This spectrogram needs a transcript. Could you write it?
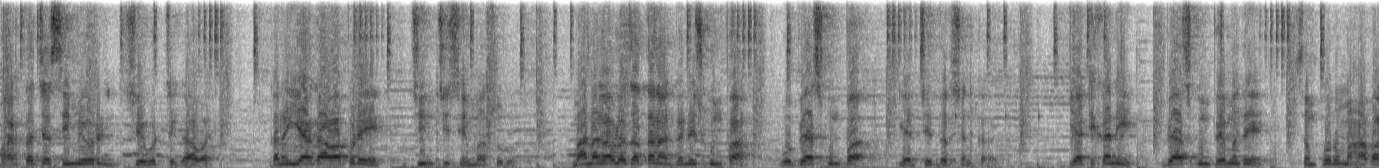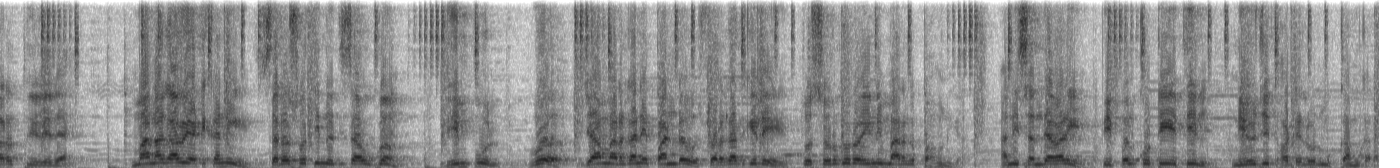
भारताच्या सीमेवरील शेवटचे गाव आहे. कारण या गावापुढे चीनची सीमा सुरू होते. मानागावला जाताना गणेश गुंफा व व्यास गुंफा यांचे दर्शन करावे. या ठिकाणी व्यास गुंफेमध्ये संपूर्ण महाभारत लिहिलेले आहे. मानागाव या ठिकाणी सरस्वती नदीचा उगम भीमपूल व ज्या मार्गाने पांडव स्वर्गात गेले तो स्वर्गरोहिणी मार्ग पाहून घ्या आणि संध्याकाळी पिपलकोटी येथील नियोजित हॉटेलवर मुक्काम करा.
